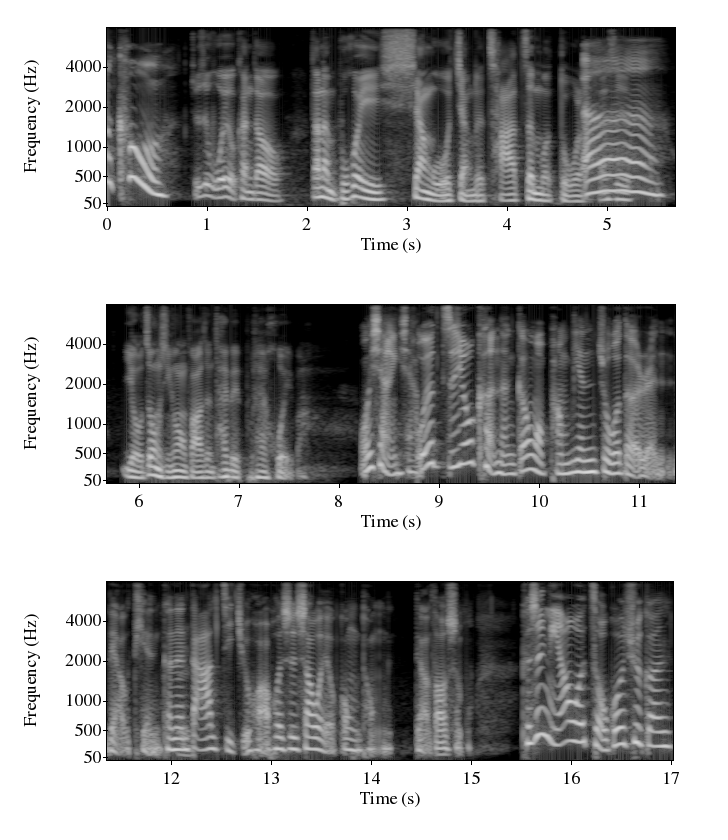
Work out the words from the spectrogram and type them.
么酷，就是我有看到，当然不会像我讲的差这么多了，嗯、但是有这种情况发生，台北不太会吧？我想一下，我只有可能跟我旁边桌的人聊天，可能搭几句话，或是稍微有共同聊到什么。可是你要我走过去跟，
